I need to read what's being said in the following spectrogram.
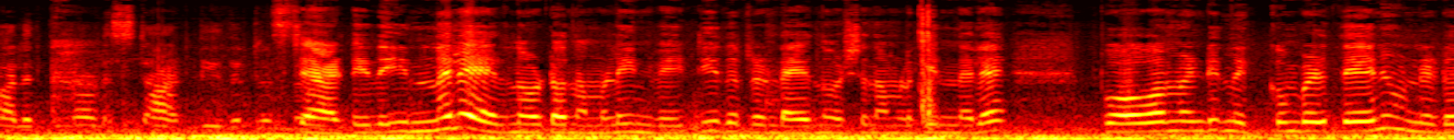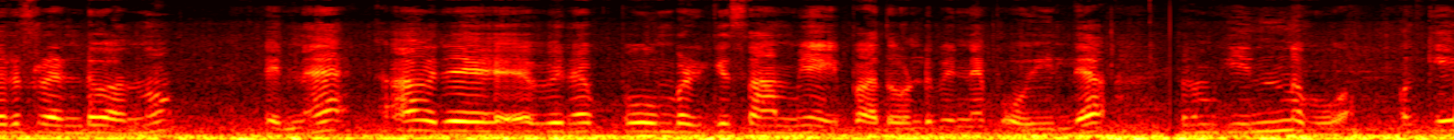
പാലത്തിന്റെ സ്റ്റാർട്ട് ചെയ്തിട്ടുണ്ട്. സ്റ്റാർട്ട് ചെയ്ത് ഇന്നലെ ആയിരുന്നു കേട്ടോ നമ്മൾ ഇൻവൈറ്റ് ചെയ്തിട്ടുണ്ടായിരുന്നു. പക്ഷെ നമ്മൾക്ക് ഇന്നലെ പോവാൻ വേണ്ടി നിൽക്കുമ്പോഴത്തേനും ഉണ്ണിയുടെ ഒരു ഫ്രണ്ട് വന്നു. പിന്നെ അവർ പിന്നെ പോകുമ്പോഴേക്ക് സമയമായി ഇപ്പൊ അതുകൊണ്ട് പിന്നെ പോയില്ല. അപ്പൊ നമുക്ക് ഇന്ന് പോവാം. ഓക്കെ?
